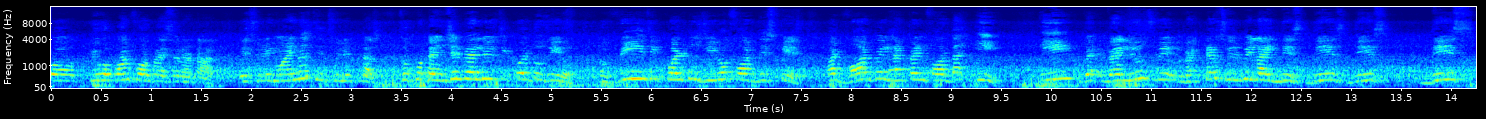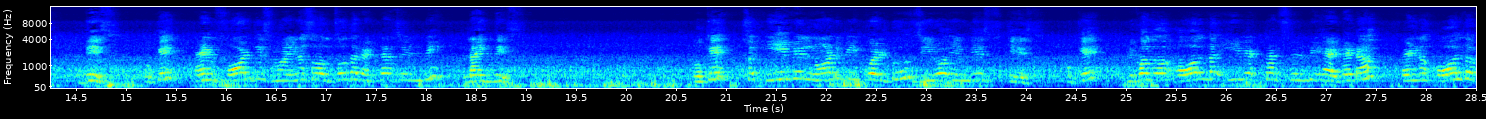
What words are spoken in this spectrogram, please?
uh, q upon 4 pi epsilon naught r. This will be minus, this will be plus. So potential value is equal to 0. So V is equal to 0 for this case. But what will happen for the E? E values, vectors will be like this, this, this, this, this okay? And for this minus also the vectors will be like this okay? So e will not be equal to 0 in this case okay? Because all the e vectors will be added up and all the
